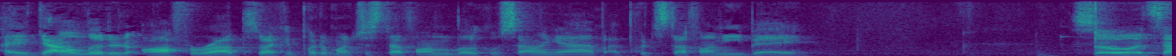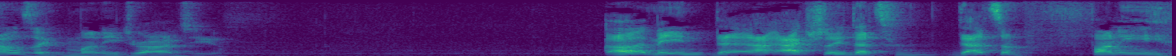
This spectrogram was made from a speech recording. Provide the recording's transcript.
I downloaded OfferUp so I could put a bunch of stuff on the local selling app. I put stuff on eBay. So it sounds like money drives you. Uh, I mean, th- actually, that's that's a funny.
